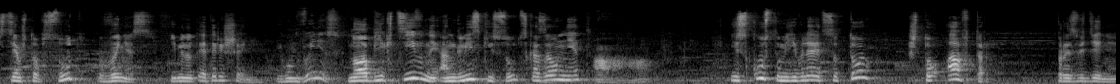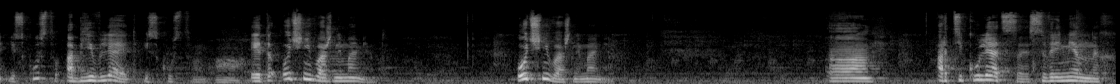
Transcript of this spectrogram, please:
с тем, чтобы суд вынес именно это решение. И он вынес? Но объективный английский суд сказал нет. Ага. Искусством является то, что автор произведения искусства объявляет искусством. А. И это очень важный момент. Очень важный момент. А, артикуляция современных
